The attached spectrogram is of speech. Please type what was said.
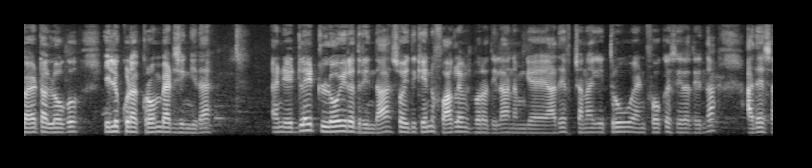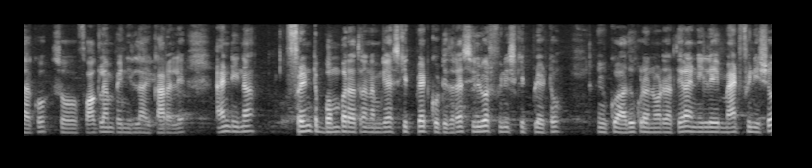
ಟೊಯೋಟೋ ಲೋಗೋ, ಇಲ್ಲೂ ಕೂಡ ಕ್ರೋಮ್ ಬ್ಯಾಡ್ಜಿಂಗ್ ಇದೆ. ಆ್ಯಂಡ್ ಹೆಡ್ಲೈಟ್ ಲೋ ಇರೋದ್ರಿಂದ ಸೊ ಇದಕ್ಕೇನು ಫಾಗ್ ಲ್ಯಾಂಪ್ಸ್ ಬರೋದಿಲ್ಲ. ನಮಗೆ ಅದೇ ಚೆನ್ನಾಗಿ ಥ್ರೂ ಆ್ಯಂಡ್ ಫೋಕಸ್ ಇರೋದ್ರಿಂದ ಅದೇ ಸಾಕು. ಸೊ ಫಾಗ್ ಲ್ಯಾಂಪ್ ಏನಿಲ್ಲ ಈ ಕಾರಲ್ಲಿ. ಆ್ಯಂಡ್ ಇನ್ನು ಫ್ರಂಟ್ ಬಂಪರ್ ಹತ್ರ ನಮಗೆ ಸ್ಕಿಟ್ ಪ್ಲೇಟ್ ಕೊಟ್ಟಿದ್ದಾರೆ. ಸಿಲ್ವರ್ ಫಿನಿಶ್ ಸ್ಕಿಟ್ ಪ್ಲೇಟು ನೀವು ಅದು ಕೂಡ ನೋಡ್ತಾ ಇರ್ತೀರಾ. ಆ್ಯಂಡ್ ಇಲ್ಲಿ matte finish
